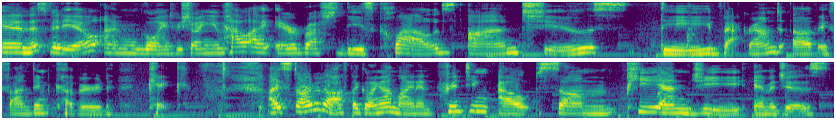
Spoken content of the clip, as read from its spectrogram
In this video, I'm going to be showing you how I airbrush these clouds onto the background of a fondant covered cake. I started off by going online and printing out some PNG images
